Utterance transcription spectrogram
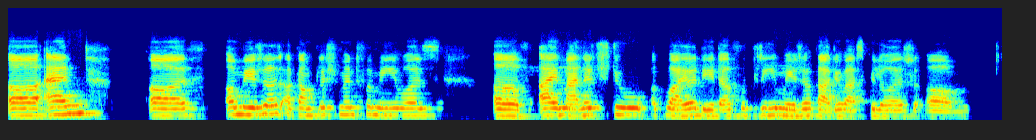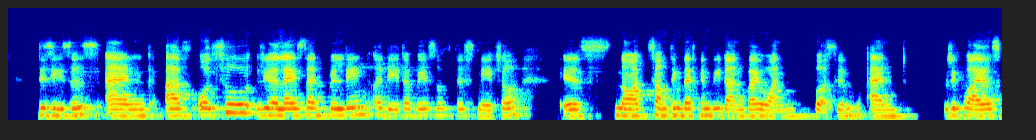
Uh, and uh, a major accomplishment for me was uh, I managed to acquire data for three major cardiovascular um, diseases. And I've also realized that building a database of this nature is not something that can be done by one person and requires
